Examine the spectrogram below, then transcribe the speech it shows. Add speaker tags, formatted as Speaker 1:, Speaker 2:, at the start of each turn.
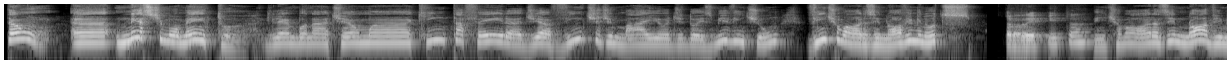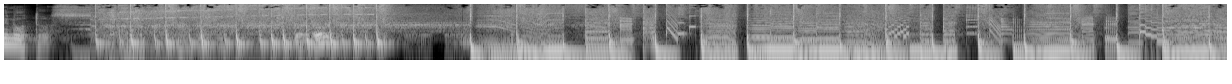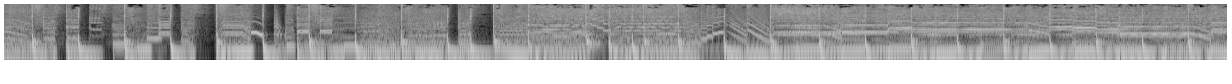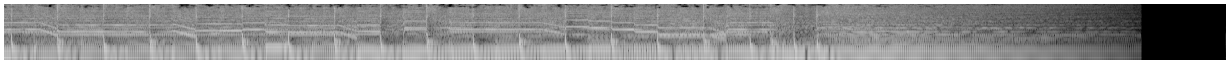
Speaker 1: Então, uh, neste momento, Guilherme Bonatti, é uma quinta-feira, dia 20 de maio de 2021, 21 horas e 9 minutos.
Speaker 2: Repita.
Speaker 1: 21 horas e 9 minutos. Uhum.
